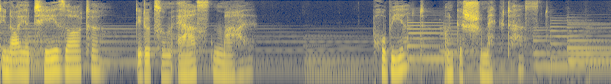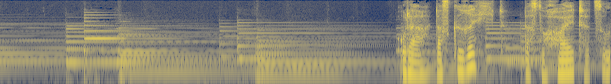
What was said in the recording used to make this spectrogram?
die neue Teesorte, die du zum ersten Mal probiert und geschmeckt hast. Das Gericht, das du heute zum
